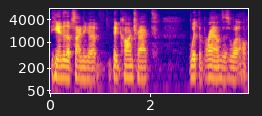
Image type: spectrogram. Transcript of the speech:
he ended up signing a big contract with the Browns as well.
